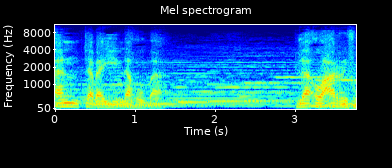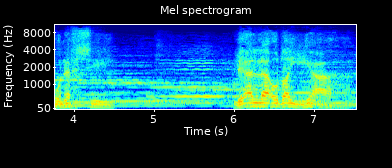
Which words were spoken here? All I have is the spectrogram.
أنت بينهما؟ لا أعرف نفسي لئلا أضيعها.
